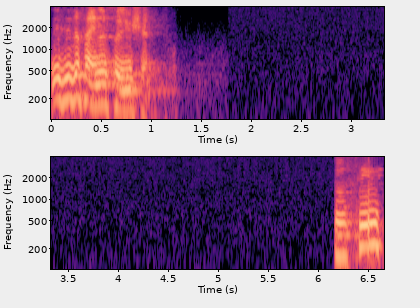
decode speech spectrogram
This is the final solution. So since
